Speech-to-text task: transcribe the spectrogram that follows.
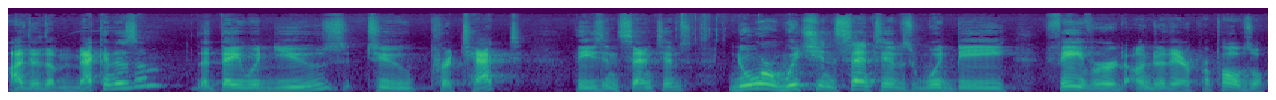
either the mechanism that they would use to protect these incentives, nor which incentives would be favored under their proposal.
